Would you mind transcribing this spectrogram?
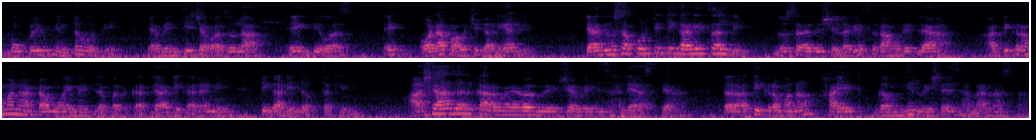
मोकळी भिंत होती. या भिंतीच्या बाजूला एक दिवस एक वडापावची गाडी आली. त्या दिवसापुरती ती गाडी चालली. दुसऱ्या दिवशी लगेच राहुरीतल्या अतिक्रमण हटाव मोहिमेतल्या पथकातल्या अधिकाऱ्यांनी ती गाडी जप्त केली. अशा जर कारवाया वेळच्या वेळी झाल्या असत्या तर अतिक्रमणं हा एक गंभीर विषय झाला नसता.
